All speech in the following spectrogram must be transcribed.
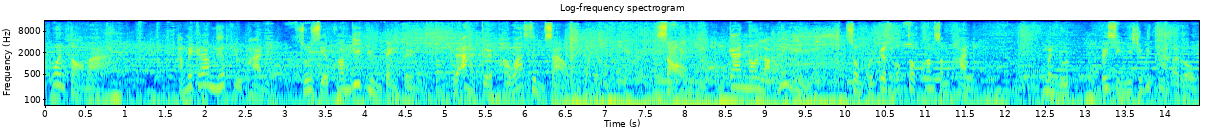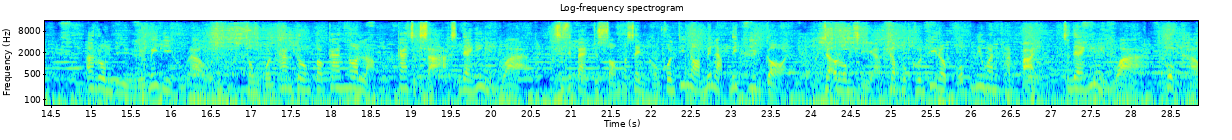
คอ้วนต่อมาทำให้กล้ามเนื้อผิวพรรณ สูญเสียความยืดหยุ่นเต่งตึง และอาจเกิดภาวะซึมเศร้า 2. การนอนหลับไม่ดี ส่งผลกระทบต่อความสัมพันธ์ มนุษย์เป็นสิ่งมีชีวิตทางอารมณ์ อารมณ์ดีหรือไม่ดีของเรา ส่งผลทางตรงต่อการนอนหลับ การศึกษาแสดงให้เห็นว่า 48.2%ของคนที่นอนไม่หลับในคืนก่อน จะอารมณ์เสียกับบุคคลที่เราพบในวันถัดไป แสดงให้เห็นว่า พวกเขา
